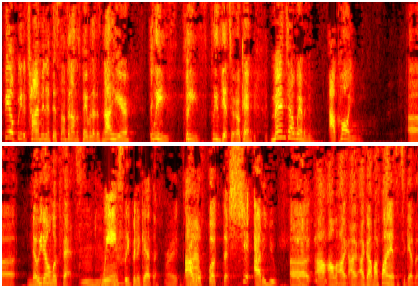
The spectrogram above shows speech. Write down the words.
Feel free to chime in if there's something on this paper that is not here. Please, please, please get to it. Okay. Men tell women, I'll call you. Uh, no, you don't look fat. We ain't sleeping together. Right. I will fuck the shit out of you. Uh, I, I, I, I got my finances together.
